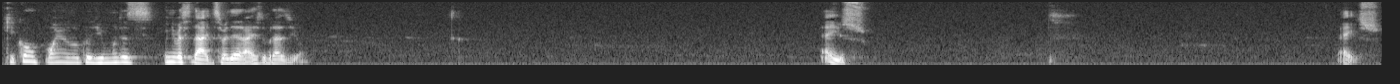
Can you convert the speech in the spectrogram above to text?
que compõe o núcleo de muitas universidades federais do Brasil. É isso. É isso.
